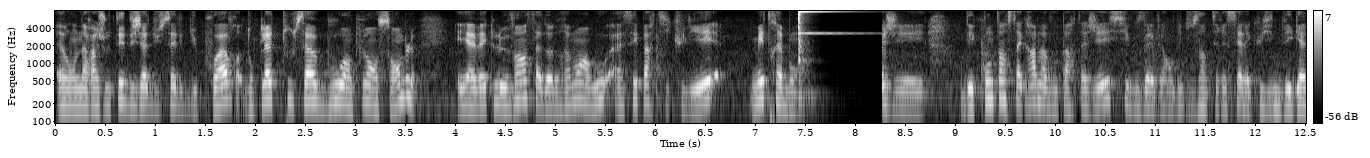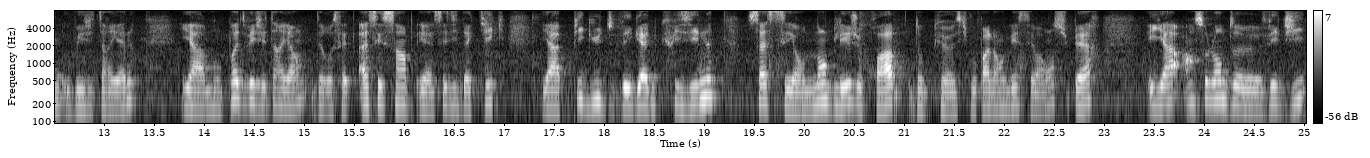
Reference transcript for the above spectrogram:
Euh, on a rajouté déjà du sel et du poivre. Donc là, tout ça bout un peu ensemble. Et avec le vin, ça donne vraiment un goût assez particulier, mais très bon. J'ai des comptes Instagram à vous partager si vous avez envie de vous intéresser à la cuisine végane ou végétarienne. Il y a mon pote végétarien, des recettes assez simples et assez didactiques. Il y a Pigut Vegan Cuisine, ça c'est en anglais je crois, donc euh, si vous parlez anglais c'est vraiment super. Et il y a Insolente Veggie,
